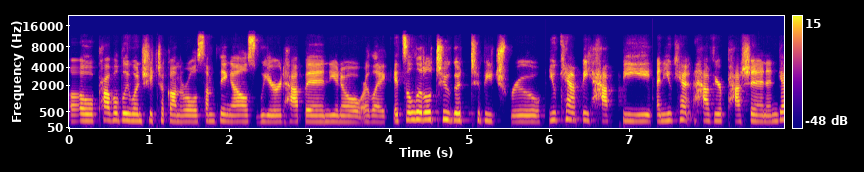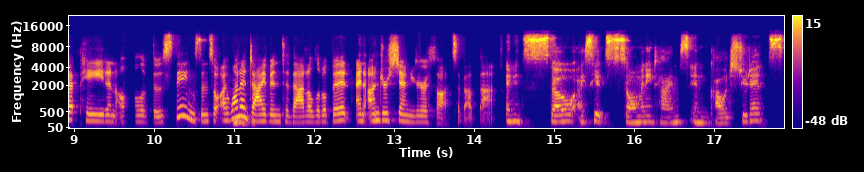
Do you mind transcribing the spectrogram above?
Oh, probably when she took on the role, something else weird happened, you know, or like it's a little too good to be true. You can't be happy and you can't have your passion and get paid and all of those things. And so I want to mm-hmm. dive into that a little bit and understand your thoughts about that. And it's so, I see it so many times in college students.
